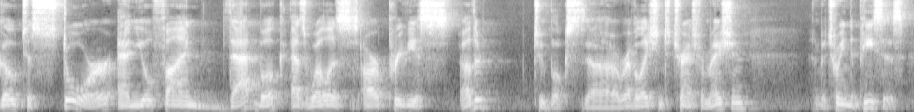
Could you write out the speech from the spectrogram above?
Go to store and you'll find that book as well as our previous other two books, uh, Revelation to Transformation and Between the Pieces.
